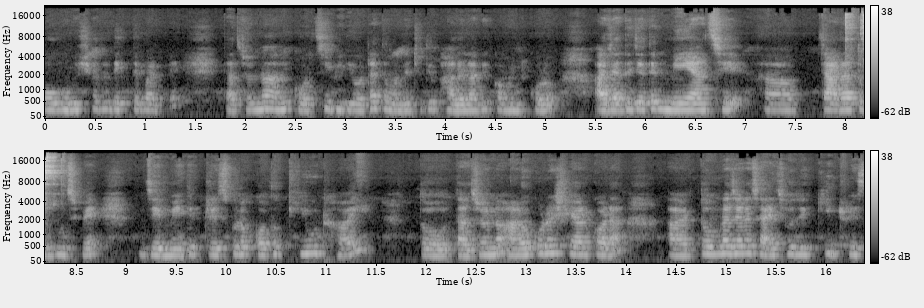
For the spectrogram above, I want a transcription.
ও ভবিষ্যতে দেখতে পারবে। তার জন্য আমি করছি ভিডিওটা। তোমাদের যদি ভালো লাগে কমেন্ট করো। আর যাদের যাদের মেয়ে আছে তারা তো বুঝবে যে মেয়েদের ড্রেসগুলো কত কিউট হয়। তো তার জন্য আরও করে শেয়ার করা। আর তোমরা যারা চাইছো যে কী ড্রেস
